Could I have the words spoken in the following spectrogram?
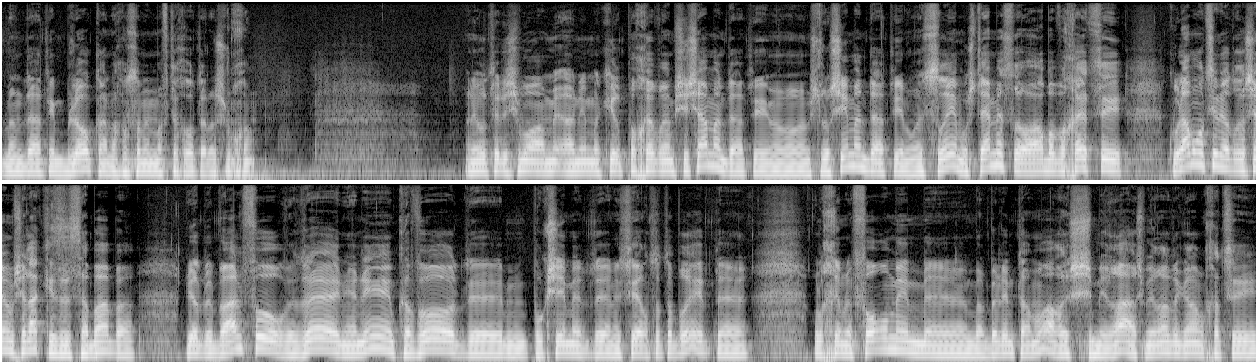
מנדטים בלוק, אנחנו שמים מפתחות על השולחן. אני רוצה לשמוע, אני מכיר פה חבר'ה עם שישה מנדטים, או עם שלושים מנדטים, או עשרים, או שתים עשרה, או ארבע וחצי, כולם רוצים להיות ראשי ממשלה כי זה סבבה. להיות בבלפור וזה, עניינים, כבוד, פוגשים את נשיא ארצות הברית, הולכים לפורומים, מבלבלים את המוח, יש שמירה, שמירה זה גם חצי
